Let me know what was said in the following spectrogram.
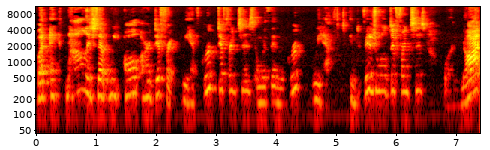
but acknowledge that we all are different. We have group differences, and within the group, we have individual differences. We're not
